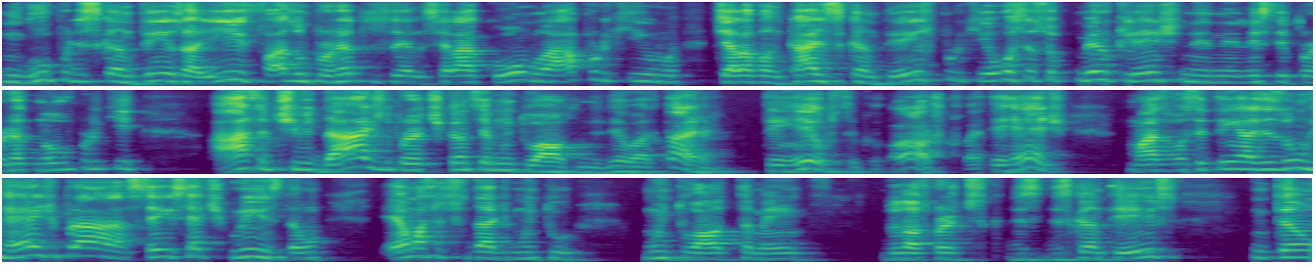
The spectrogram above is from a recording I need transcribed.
um grupo de escanteios aí, faz um projeto, sei lá como, lá, porque de alavancar escanteios, porque eu vou ser seu primeiro cliente nesse projeto novo, porque a assertividade do praticante é muito alta, entendeu? Tá, tem erros, lógico, vai ter head, mas você tem às vezes um head para 6, 7 greens, então é uma assertividade muito, muito alta também do nosso projeto de, de escanteios. Então,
